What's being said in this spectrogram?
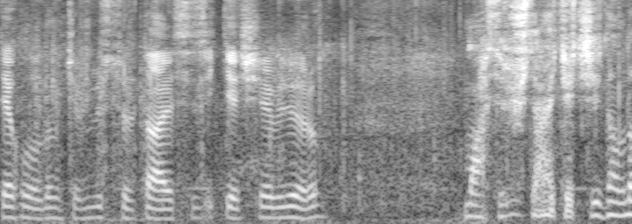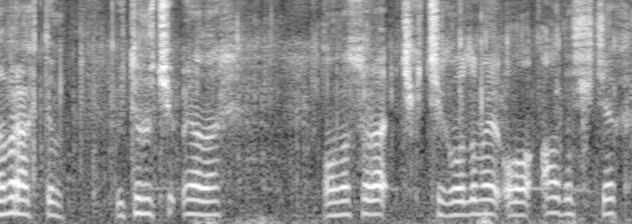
tek olduğum için bir sürü talihsizlik yaşayabiliyorum. Maalesef 3 tane keçiyi damda bıraktım. Bir türlü çıkmıyorlar. Ondan sonra çık çık oldu mu o ağda çıkacak.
